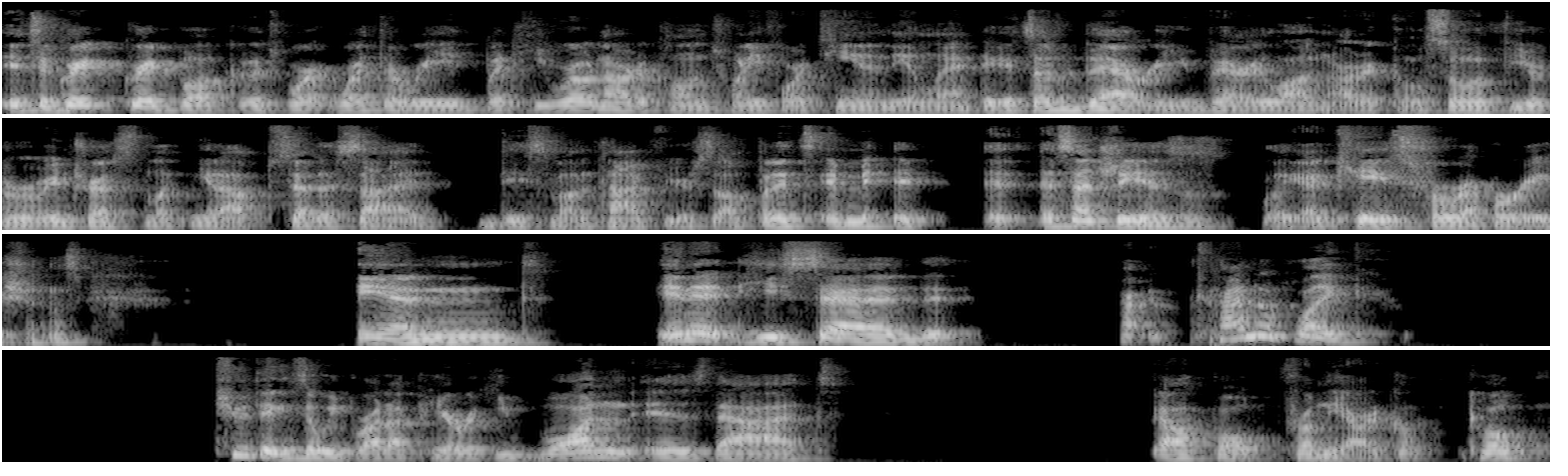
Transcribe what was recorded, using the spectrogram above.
it's a great, great book. It's worth, worth a read. But he wrote an article in 2014 in The Atlantic. It's a very, very long article. So if you're interested in looking it up, set aside a decent amount of time for yourself. But it's, it, it, it essentially is like a case for reparations. And in it, he said, kind of like two things that we brought up here. He one is that I'll quote from the article quote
